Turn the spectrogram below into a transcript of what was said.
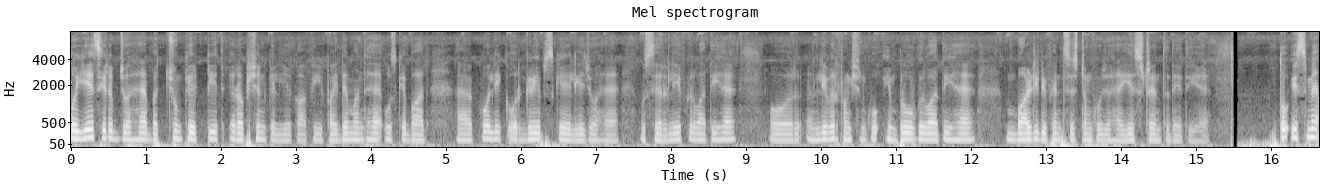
तो ये सिर्फ़ जो है बच्चों के टीथ इरप्शन के लिए काफ़ी फ़ायदेमंद है। उसके बाद कोलिक और ग्रेप्स के लिए जो है, उससे रिलीफ करवाती है और लीवर फ़ंक्शन को इम्प्रूव करवाती है। बॉडी डिफेंस सिस्टम को जो है ये स्ट्रेंथ देती है। तो इसमें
